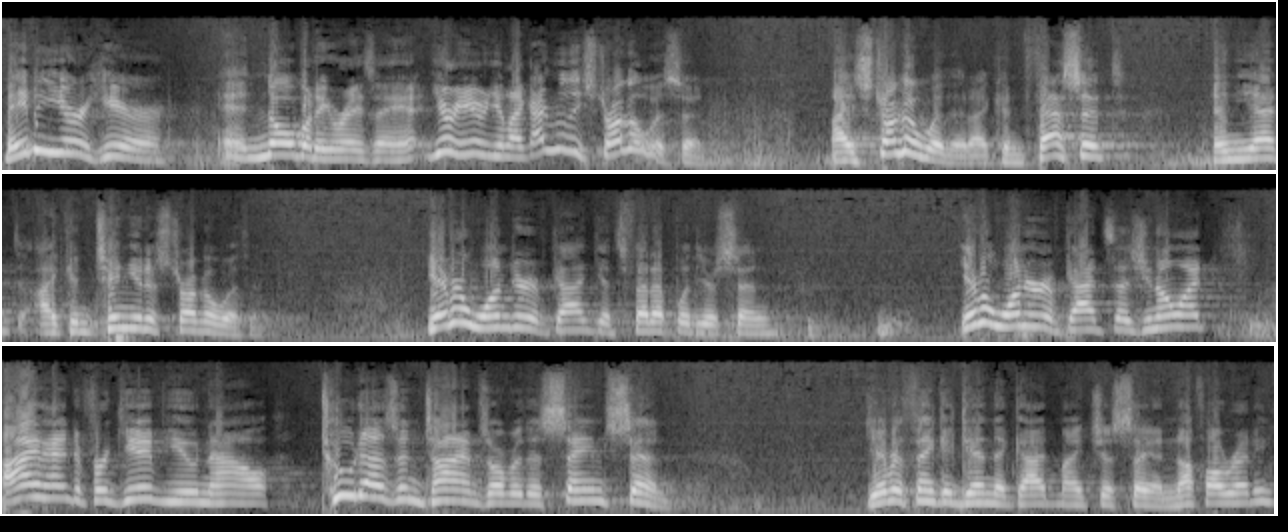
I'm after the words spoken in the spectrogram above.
Maybe you're here and nobody raised a hand. You're here and you're like, I really struggle with sin. I struggle with it. I confess it, and yet I continue to struggle with it. You ever wonder if God gets fed up with your sin? You ever wonder if God says, you know what? I've had to forgive you now two dozen times over this same sin. Do you ever think again that God might just say, enough already?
